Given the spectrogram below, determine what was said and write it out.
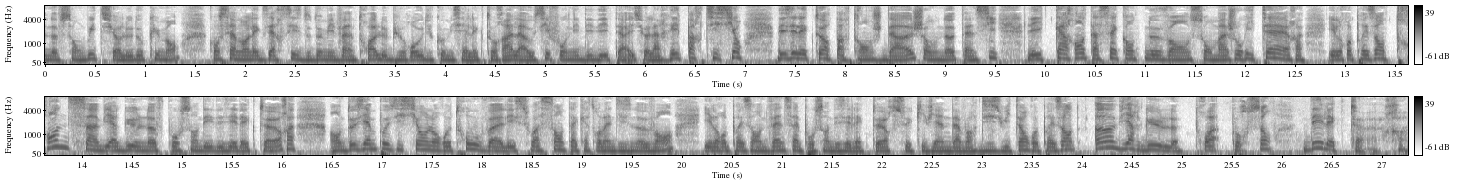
908 sur le document. Concernant l'exercice de 2023, le bureau du commissaire électoral a aussi fourni des détails sur la répartition des électeurs par tranche d'âge. On note ainsi les 40 à 59 ans sont majoritaires. Ils représentent 35,9% des électeurs. En deuxième position, l'on retrouve les 60 à 99 ans. Ils représentent 25% des électeurs. Ceux qui viennent d'avoir 18 ans représentent 1,3% des électeurs.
